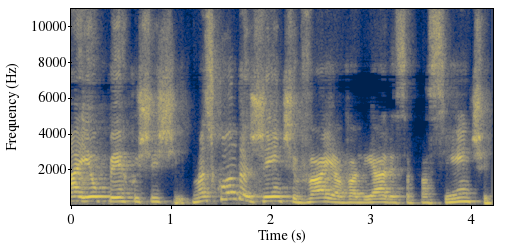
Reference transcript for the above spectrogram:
ah, eu perco xixi. Mas quando a gente vai avaliar essa paciente,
